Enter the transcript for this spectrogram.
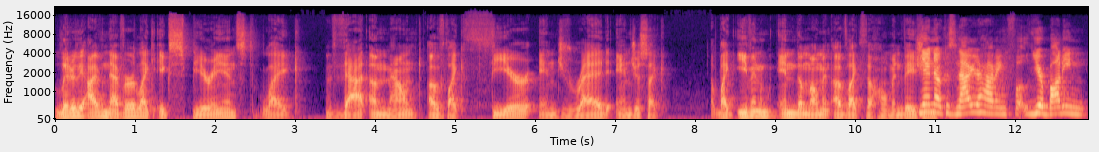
literally i've never like experienced like that amount of like fear and dread and just like like even in the moment of like the home invasion Yeah, no, because now you're having full, your body.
